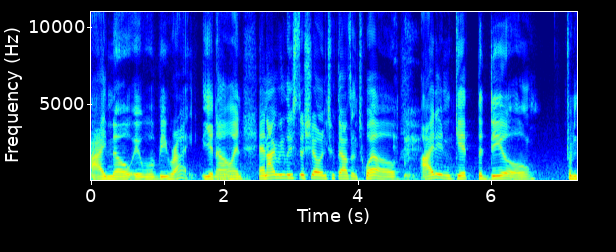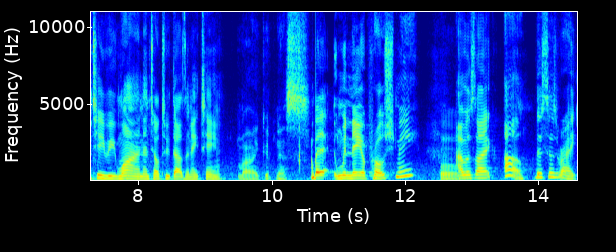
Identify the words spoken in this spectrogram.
I know it will be right, you know. Mm. And and I released the show in 2012. I didn't get the deal from TV One until 2018. My goodness. But when they approached me, mm. I was like, "Oh, this is right.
